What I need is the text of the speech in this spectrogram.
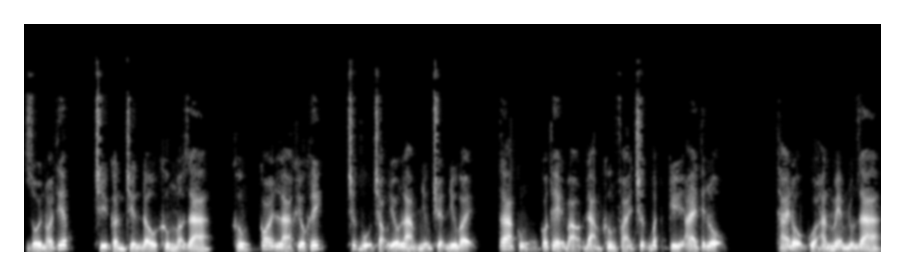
rồi nói tiếp, chỉ cần chiến đấu không mở ra, không coi là khiêu khích, chức vụ trọng yếu làm những chuyện như vậy, ta cũng có thể bảo đảm không phải trước bất kỳ ai tiết lộ. Thái độ của hắn mềm đúng ra,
